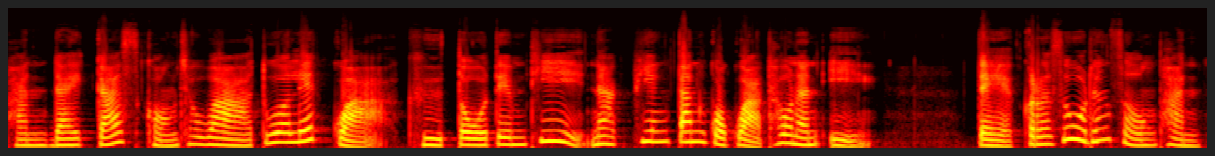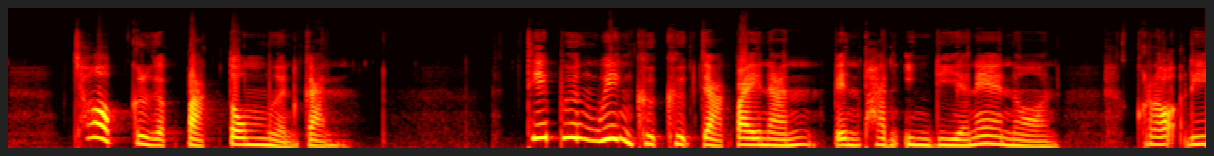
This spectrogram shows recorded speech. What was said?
พันธุ์ไดกัสของชวาตัวเล็กกว่า คือโตเต็มที่หนักเพียงตันกว่าๆเท่านั้นเอง แต่กระสู้ทั้งสองพันชอบเกลือกปักตมเหมือนกัน ที่เพิ่งวิ่งคึกๆจากไปนั้นเป็นพันธุ์อินเดียแน่นอน เคราะห์ดี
